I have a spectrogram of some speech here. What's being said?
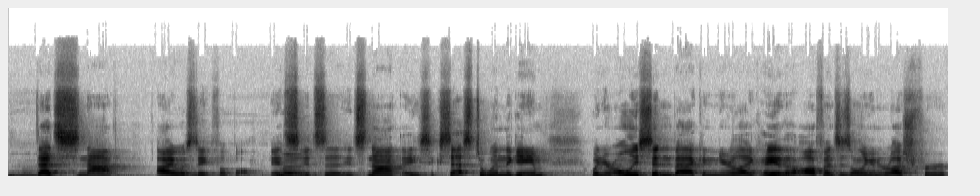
Mm-hmm. That's not Iowa State football. It's Right. it's a, it's not a success to win the game when you're only sitting back and you're like, hey, the offense is only going to rush for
